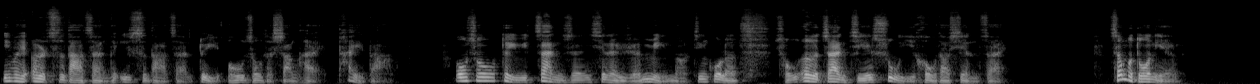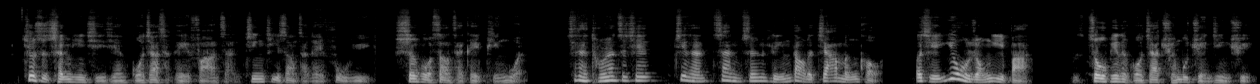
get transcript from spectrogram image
因为二次大战跟一次大战对于欧洲的伤害太大了。欧洲对于战争，现在人民呢，经过了从二战结束以后到现在这么多年，就是成平期间，国家才可以发展，经济上才可以富裕，生活上才可以平稳。现在突然之间，竟然战争临到了家门口，而且又容易把周边的国家全部卷进去。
